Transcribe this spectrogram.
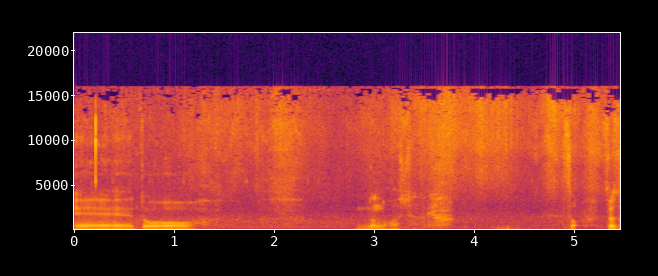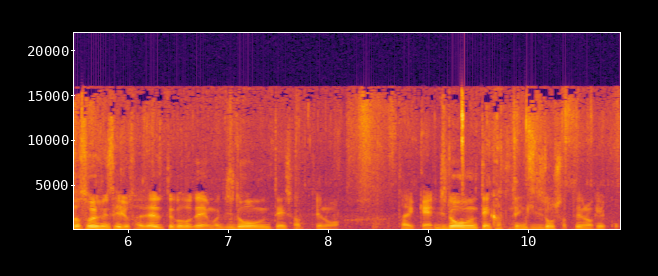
えっ、ー、と何の話したんだっけそう。そうそうそういうふうに制御されてるってことで、まあ、自動運転車っていうのは体験自動運転かつ電気自動車っていうのは結構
